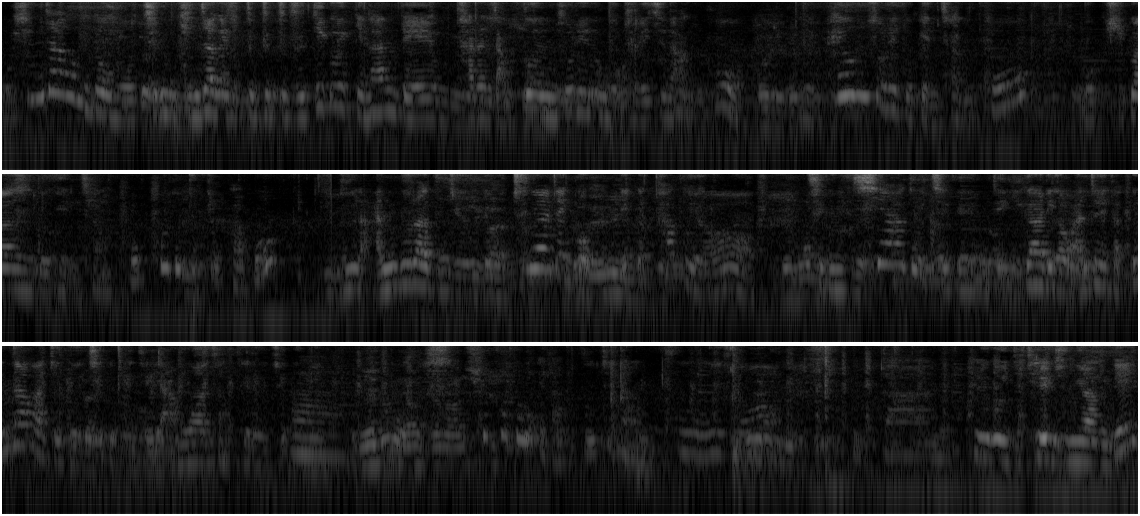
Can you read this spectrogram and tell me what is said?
뭐 심장도 뭐 지금 긴장해서 득득득득 뛰고 있긴 한데 뭐 다른 나쁜 소리는 뭐 들리지는 않고 네, 폐음 소리도 괜찮고 뭐 기관도 괜찮고 코도 촉촉하고 눈 안구라든지 이런 데뭐 충혈된 거 없고 깨끗하고요. 지금 치아도 지금 이제 이갈이가 완전히 다 끝나가지고 지금 이제 양호한 상태로 지금 양처럼 피부도 그렇게 나쁘진 않고 해서 일단 그리고 이제 제일 중요한 게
